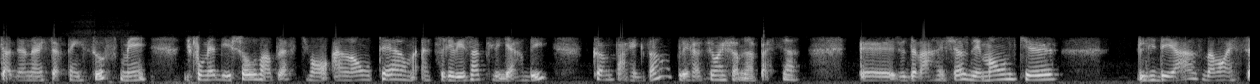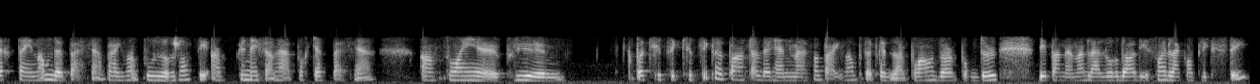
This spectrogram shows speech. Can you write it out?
ça donne un certain souffle, mais il faut mettre des choses en place qui vont à long terme attirer les gens puis les garder, comme par exemple les ratios infirmières-patients. Euh, je dire, la recherche démontre que l'idéal, c'est d'avoir un certain nombre de patients. Par exemple, aux urgences, c'est un, une infirmière pour quatre patients en soins euh, plus euh, pas critique critique, là, pas en salle de réanimation, par exemple, ça serait du 1 pour 1 ou du 1 pour 2, dépendamment de la lourdeur des soins et de la complexité.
